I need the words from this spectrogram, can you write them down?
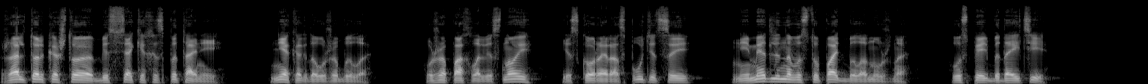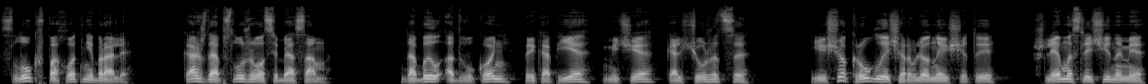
Жаль только, что без всяких испытаний. Некогда уже было. Уже пахло весной и скорой распутицей. Немедленно выступать было нужно. Успеть бы дойти. Слуг в поход не брали. Каждый обслуживал себя сам. Добыл одвуконь, прикопье, мече, кольчужицы. Еще круглые червленые щиты, шлемы с личинами,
